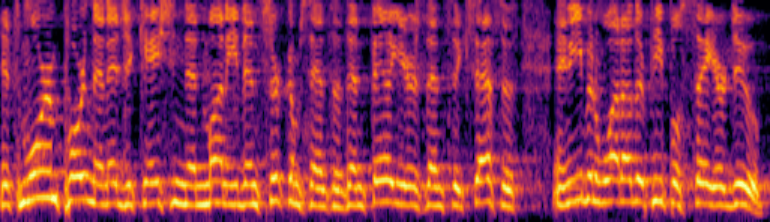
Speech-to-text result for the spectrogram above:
It's more important than education, than money, than circumstances, than failures, than successes, and even what other people say or do.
